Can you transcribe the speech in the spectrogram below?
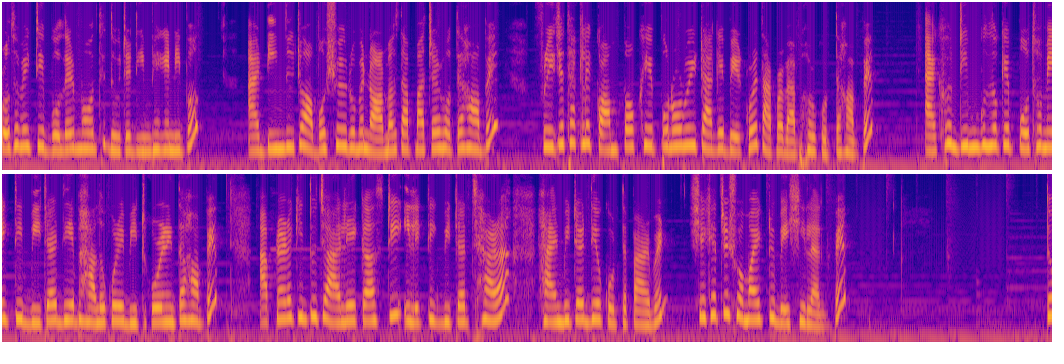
প্রথমে একটি বোলের মধ্যে দুইটা ডিম ভেঙে নিব। আর ডিম দুইটা অবশ্যই রুমে নর্মাল তাপমাত্রার হতে হবে। ফ্রিজে থাকলে কমপক্ষে পনেরো মিনিট আগে বের করে তারপর ব্যবহার করতে হবে। এখন ডিমগুলোকে প্রথমে একটি বিটার দিয়ে ভালো করে বিট করে নিতে হবে। আপনারা কিন্তু চাইলে এই কাজটি ইলেকট্রিক বিটার ছাড়া হ্যান্ড বিটার দিয়েও করতে পারবেন। সেক্ষেত্রে সময় একটু বেশি লাগবে। তো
